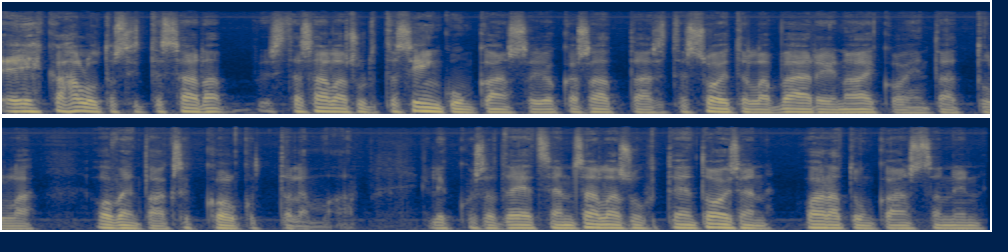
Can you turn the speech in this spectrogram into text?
ei ehkä haluta sitten saada sitä salasuudetta sinkun kanssa, joka saattaa sitten soitella väärin aikoihin tai tulla oven taakse kolkuttelemaan. Eli kun sä teet sen salasuhteen toisen varatun kanssa, niin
